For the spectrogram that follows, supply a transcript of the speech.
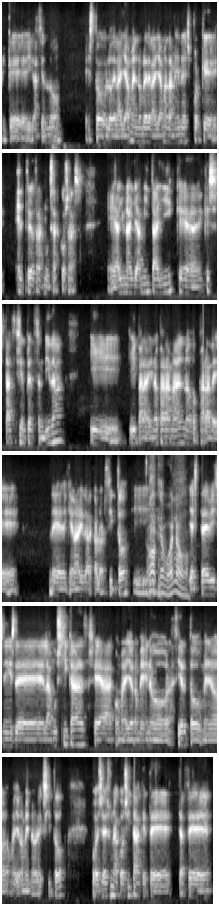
Hay que ir haciendo esto, lo de la llama, el nombre de la llama también es porque, entre otras muchas cosas, eh, hay una llamita allí que, que, está siempre encendida y, y para bien o para mal no para de, de quemar y dar calorcito. Y, oh, qué bueno. y este business de la música, sea con mayor o menor acierto, menor, mayor o menor éxito, pues es una cosita que te, te hace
